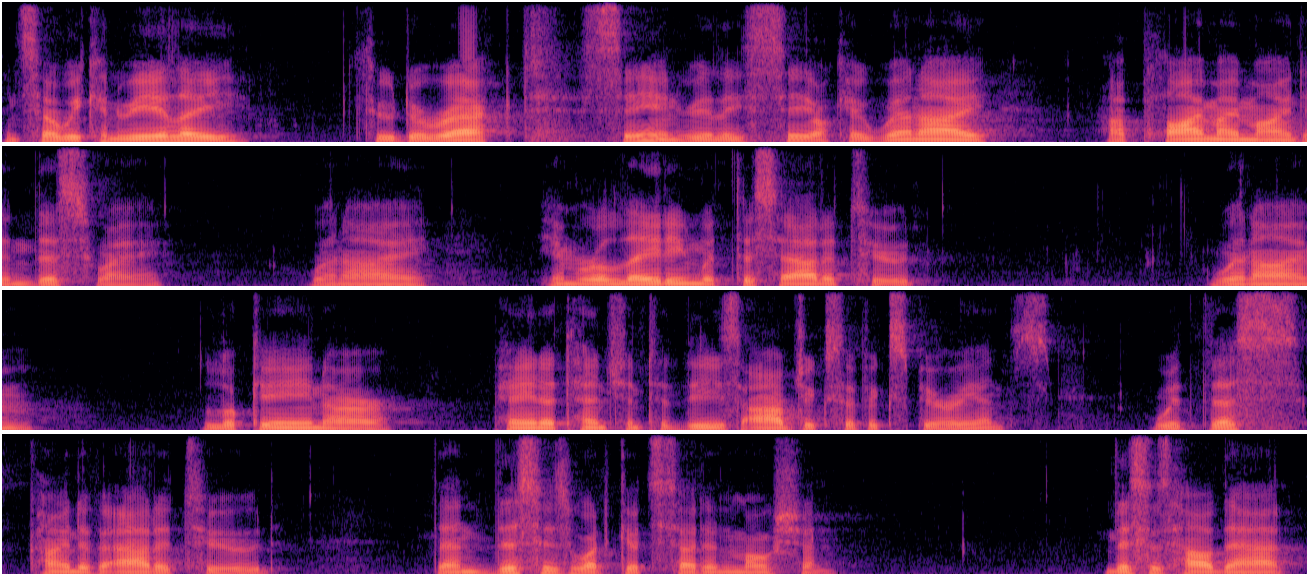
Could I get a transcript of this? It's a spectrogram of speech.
And so we can really, through direct seeing, really see okay, when I apply my mind in this way, when I am relating with this attitude, when I'm looking or paying attention to these objects of experience, with this kind of attitude, then this is what gets set in motion. This is how that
